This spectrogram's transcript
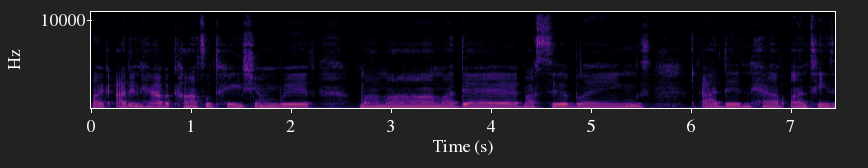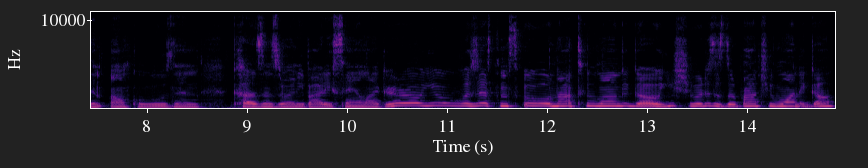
Like, I didn't have a consultation with my mom, my dad, my siblings. I didn't have aunties and uncles and cousins or anybody saying, like, girl, you was just in school not too long ago. You sure this is the route you want to go?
